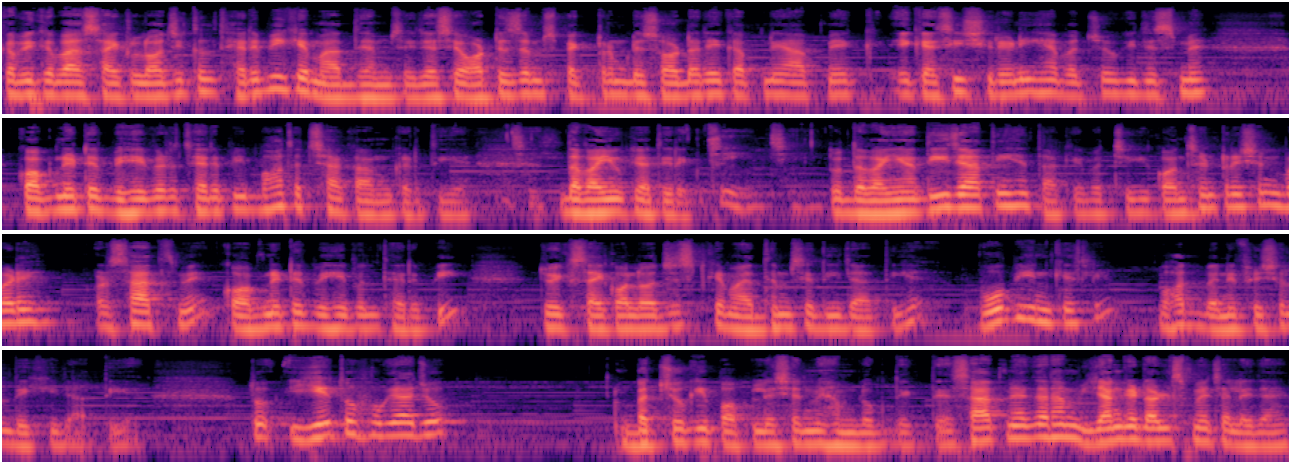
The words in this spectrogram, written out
कभी कभार साइकोलॉजिकल थेरेपी के माध्यम से जैसे ऑटिज्म स्पेक्ट्रम डिसऑर्डर एक अपने आप में एक, एक ऐसी श्रेणी है बच्चों की जिसमें कॉग्निटिव बिहेवियर थेरेपी बहुत अच्छा काम करती है। दवाइयों के अतिरिक्त। तो दवाइयाँ दी जाती हैं ताकि बच्चे की कॉन्सेंट्रेशन बढ़े और साथ में कॉग्निटिव बिहेवियर थेरेपी जो एक साइकोलॉजिस्ट के माध्यम से दी जाती है वो भी इनके लिए बहुत बेनिफिशियल देखी जाती है। तो ये तो हो गया जो बच्चों की पॉपुलेशन में हम लोग देखते हैं। साथ में अगर हम यंग एडल्ट्स में चले जाएँ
